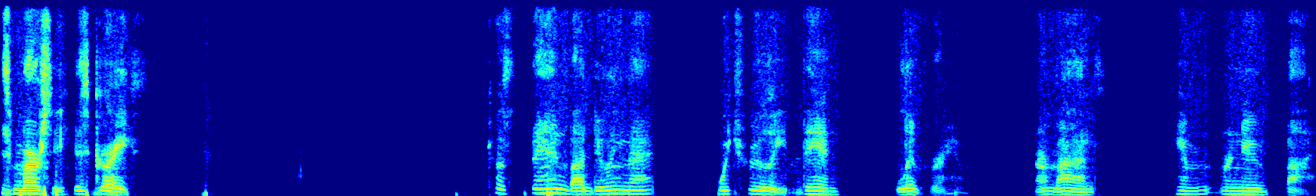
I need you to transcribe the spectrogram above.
His mercy, His grace. Because then, by doing that, we truly then live for Him. Our minds become renewed by.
